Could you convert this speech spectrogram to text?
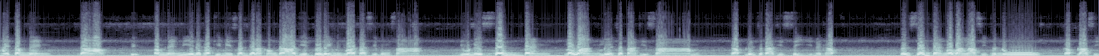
ให้ตำแหน่งดาวที่ตำแหน่งนี้นะครับที่มีสัญลักษณ์ของดาวอาทิตย์ตัวเลข 180 องศา อยู่ในเส้นแบ่งระหว่างเรือนชะตาที่ 3 กับเรือนชะตาทีสี่4 นะครับ เป็นเส้นแบ่งระหว่างราศีธนู กับราศี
